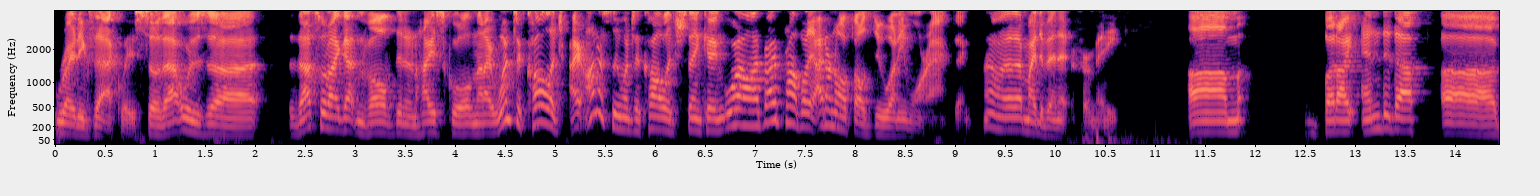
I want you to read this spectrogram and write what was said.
Right, exactly. So that was uh, that's what I got involved in in high school, and then I went to college. I honestly went to college thinking, well, I, I probably I don't know if I'll do any more acting. Well, that might have been it for me. Um, but I ended up uh,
